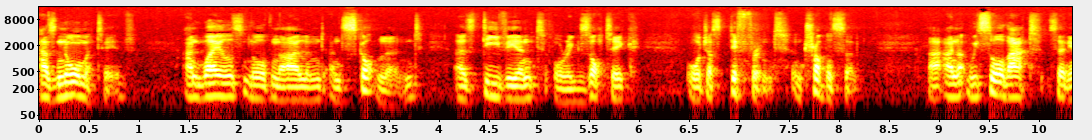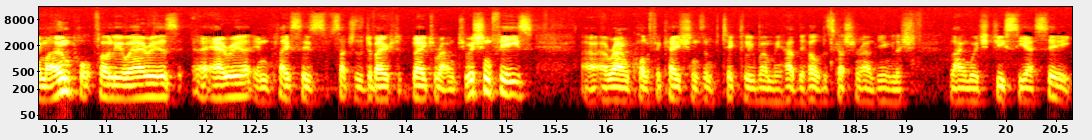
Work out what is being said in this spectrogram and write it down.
as normative and Wales, Northern Ireland, and Scotland as deviant or exotic or just different and troublesome. Uh, and we saw that certainly in my own portfolio areas, uh, area in places such as the debate, debate around tuition fees, uh, around qualifications, and particularly when we had the whole discussion around the English language GCSE.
